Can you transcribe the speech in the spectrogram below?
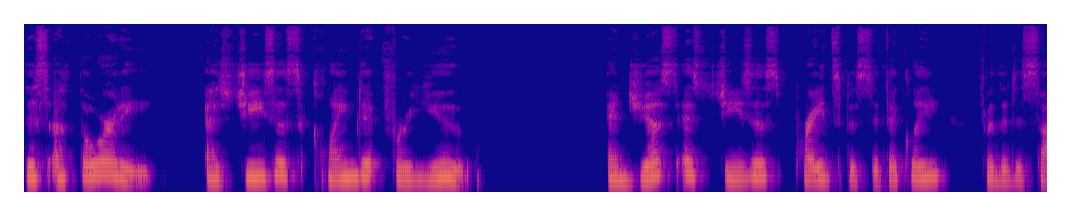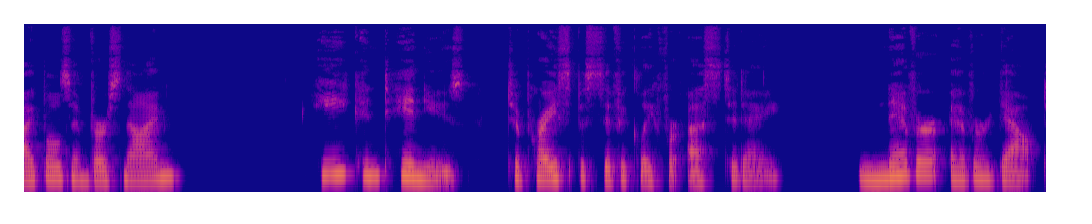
this authority as Jesus claimed it for you. And just as Jesus prayed specifically for the disciples in verse 9, he continues to pray specifically for us today. Never ever doubt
